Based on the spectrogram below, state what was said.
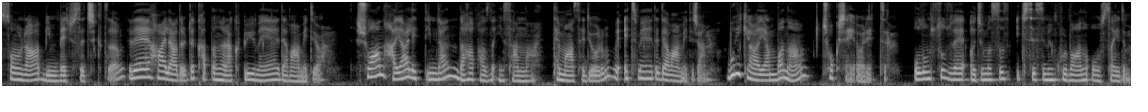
Sonra 1500'e çıktı ve haladır da katlanarak büyümeye devam ediyor. Şu an hayal ettiğimden daha fazla insanla temas ediyorum ve etmeye de devam edeceğim. Bu hikayem bana çok şey öğretti. Olumsuz ve acımasız iç sesimin kurbanı olsaydım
